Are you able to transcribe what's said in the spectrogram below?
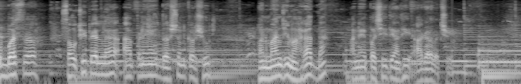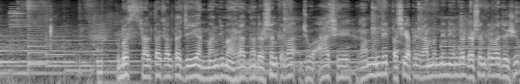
તો બસ સૌથી પહેલાં આપણે દર્શન કરશું હનુમાનજી મહારાજના અને પછી ત્યાંથી આગળ વધશું. બસ ચાલતા ચાલતા જઈએ હનુમાનજી મહારાજના દર્શન કરવા. જો આ છે રામ મંદિર, પછી આપણે રામ મંદિરની અંદર દર્શન કરવા જઈશું.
